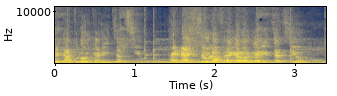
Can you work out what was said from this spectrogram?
fregato l'organizzazione e nessuno frega l'organizzazione!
